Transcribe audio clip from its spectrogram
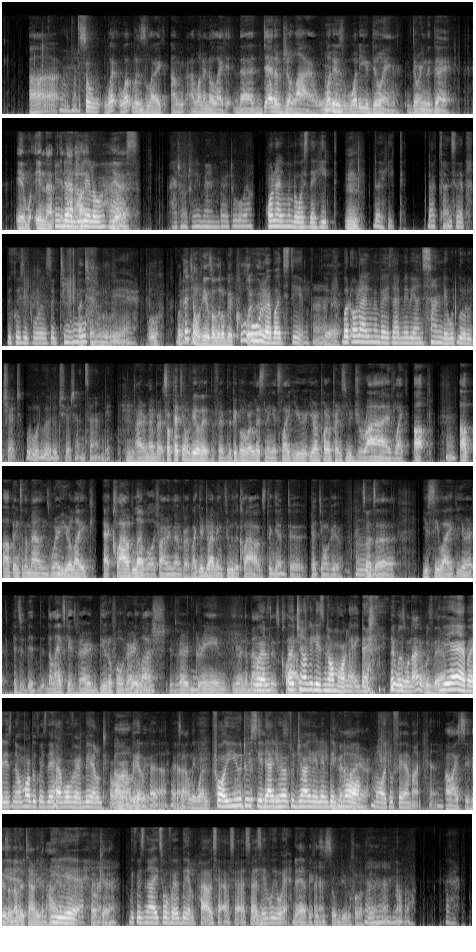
Uh, Mm-hmm. so what what was like? I'm I want to know like the dead of July. What is Mm-hmm. what are you doing during the day in in that In, in, that, hut? little Yeah. house. I don't remember too well. All I remember was the heat. Mm, The heat. That constant because it was a tin roof a tin roof. Yeah. Ooh. But The Pétionville is a little bit cooler. Cooler, there. but still. Yeah. But all I remember is that maybe on Sunday we'd go to church. We would go to church on Sunday. Hmm, I remember. So Pétionville, it- for the people who are listening, it's like you you're in Port-au-Prince. You drive like up, hmm. up, up into the mountains where hmm. you're like at cloud level, if I remember. Like you're hmm. driving through the clouds to get to Pétionville. So it's a you see like you're it's it, the landscape is very beautiful, very lush. It's very green. You're in the mountains. well, there's clouds. Pétionville is no more like that. It was when I was there. yeah, but it's no more because they have overbuilt. Oh, really? Yeah, Because yeah. I only went. For you well, to see 15 that, you have to drive a little bit Even more, higher. more to Fairmont. uh, Oh, I see. There's Yeah. another town even higher. Yeah. Okay. uh-huh. Because now it's overbuilt, house, house, house, house everywhere. Mm. Yeah, because it's so beautiful up there. Uh, no more.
